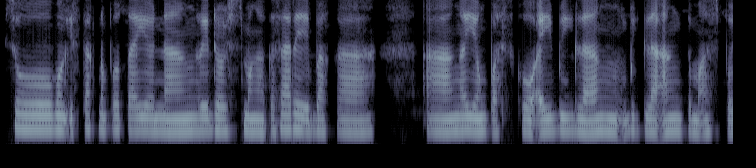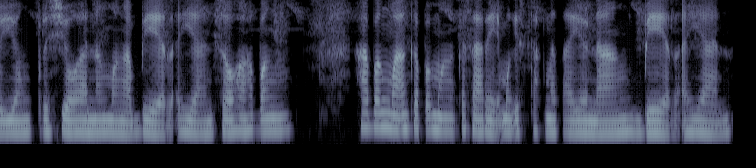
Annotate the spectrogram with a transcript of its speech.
So, mag-stock na po tayo ng Red Horse mga kasari. Baka uh, ngayong Pasko ay biglang, biglaang tumaas po yung presyohan ng mga beer. Ayan. So, habang habang maaga pa mga kasari, mag-stock na tayo ng beer. Ayan.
